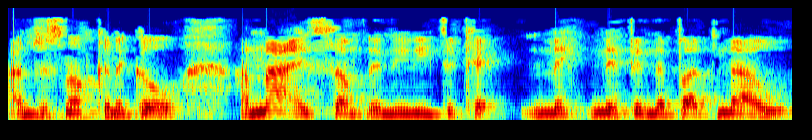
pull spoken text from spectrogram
I'm just not going to go. And that is something you need to nip in the bud now.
